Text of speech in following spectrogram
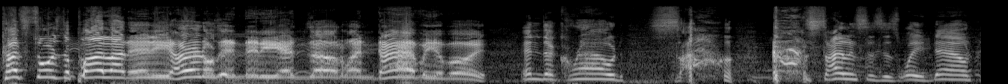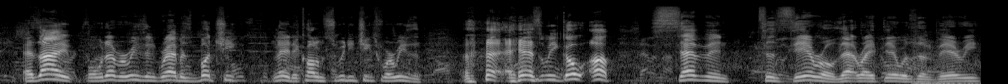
Cuts towards the pylon and he hurdles into the end zone. One time for you, boy. And the crowd silences his way down as I, for whatever reason, grab his butt cheek. Hey, they call him Sweetie Cheeks for a reason. as we go up seven to zero. That right there was a very,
